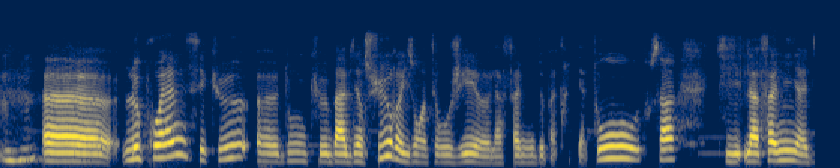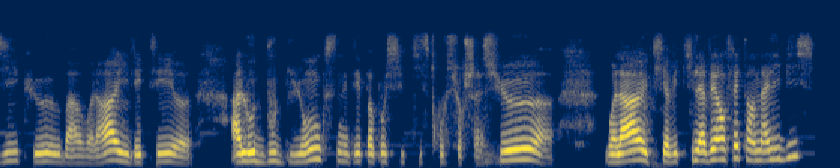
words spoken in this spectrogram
Mhm. Euh, le problème, c'est que, euh, donc, euh, bah, bien sûr, ils ont interrogé la famille de Patrick Gâteau, tout ça. La famille a dit que, bah, voilà, il était à l'autre bout de Lyon, que ce n'était pas possible qu'il se trouve sur Chassieux, voilà, qu'il avait, en fait un alibi.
